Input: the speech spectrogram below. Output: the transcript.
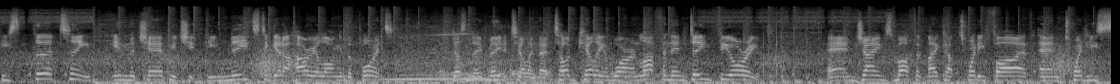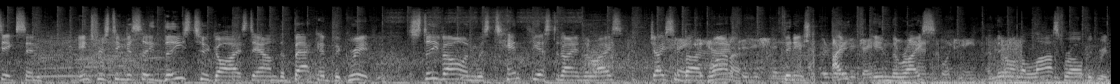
He's 13th in the championship. He needs to get a hurry along in the points. He doesn't need me to tell him that. Todd Kelly and Warren Luff, and then Dean Fiore and James Moffat make up 25 and 26. And interesting to see these two guys down the back of the grid. Steve Owen was 10th yesterday in the race. Jason Bargwanna finished 8th in the race. And they're on the last row of the grid.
